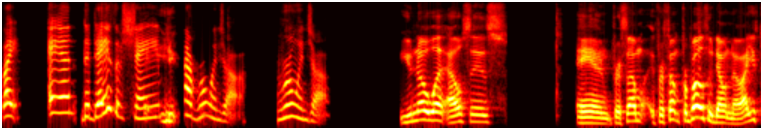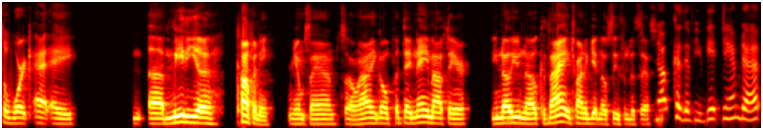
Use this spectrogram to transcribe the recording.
Like, and the days of shame You, have ruined y'all. Ruined y'all. you know what else is? And for some, for some, for those who don't know, I used to work at a, a media company. You know what I'm saying? So I ain't gonna put their name out there. You know, you know, because I ain't trying to get no cease and desist. Nope. Because if you get jammed up,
